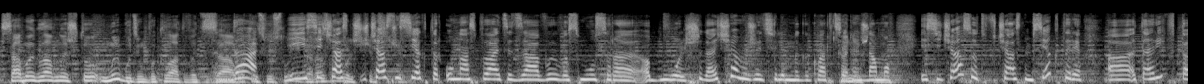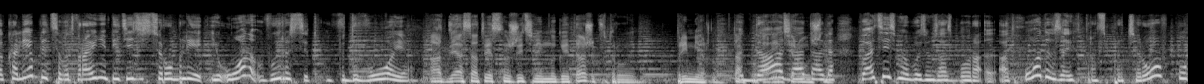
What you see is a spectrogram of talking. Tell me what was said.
Самое главное, что мы будем выкладывать за да, вот эти услуги и сейчас больше, частный сейчас. сектор у нас платит за вывоз мусора э, больше, да, чем жители многоквартирных Конечно, домов. И сейчас вот в частном секторе а, тариф-то колеблется вот в районе 50 рублей, и он вырастет вдвое. А для, соответственно, жителей многоэтажек втрое. Примерно. Так вот, да, да, да, да. Платить мы будем за сбор э, отходов, за их транспортировку,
